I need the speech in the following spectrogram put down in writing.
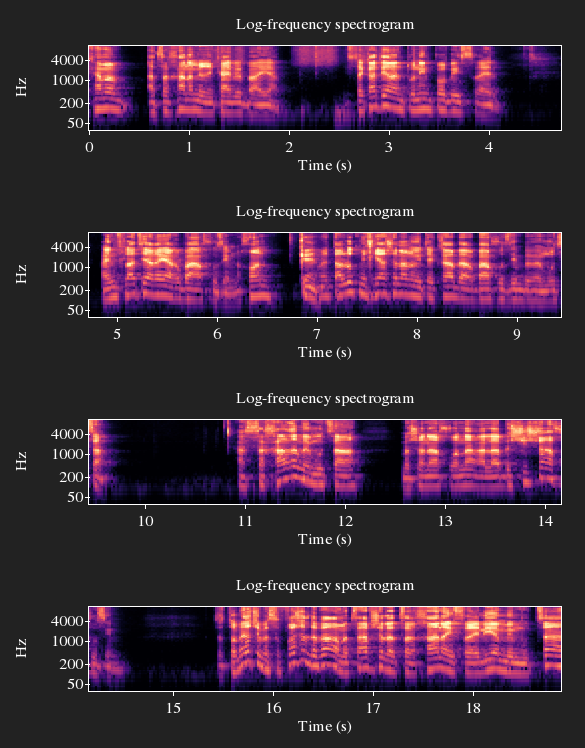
כמה הצרכן האמריקאי בבעיה. הסתכלתי על הנתונים פה בישראל. האינפלציה הרי 4 אחוזים, נכון? כן. זאת אומרת, העלות מחיה שלנו התייקרה ב-4 אחוזים בממוצע. השכר הממוצע בשנה האחרונה עלה ב-6 אחוזים. זאת אומרת שבסופו של דבר המצב של הצרכן הישראלי הממוצע,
